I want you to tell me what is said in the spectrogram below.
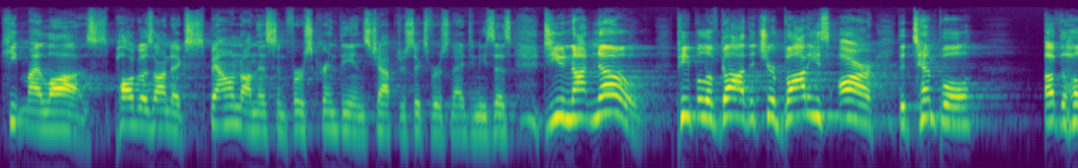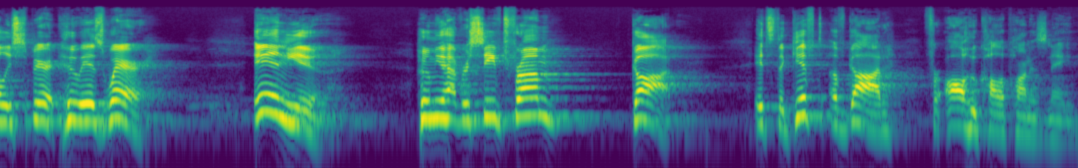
keep my laws. Paul goes on to expound on this in 1 Corinthians chapter 6 verse 19. He says, "Do you not know, people of God, that your bodies are the temple of the Holy Spirit who is where? In you, whom you have received from God." It's the gift of God for all who call upon his name.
